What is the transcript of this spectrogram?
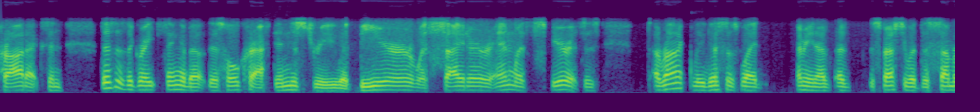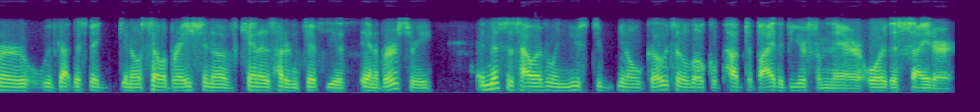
products. And this is the great thing about this whole craft industry with beer, with cider, and with spirits is, ironically, this is what I mean, especially with the summer, we've got this big, you know, celebration of Canada's 150th anniversary, and this is how everyone used to, you know, go to the local pub to buy the beer from there, or the cider,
